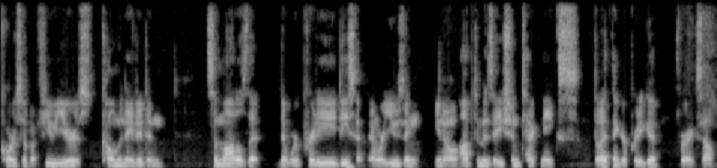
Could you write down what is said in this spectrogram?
course of a few years culminated in some models that, that were pretty decent and we're using, you know, optimization techniques that I think are pretty good for Excel.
